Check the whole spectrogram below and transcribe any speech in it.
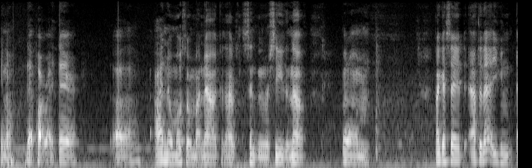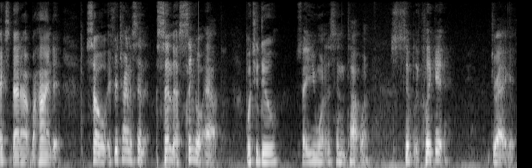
you know that part right there. Uh, I know most of them by now because I've sent and received enough. But um, like I said, after that you can exit that out behind it. So if you're trying to send send a single app, what you do, say you want to send the top one, simply click it, drag it.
